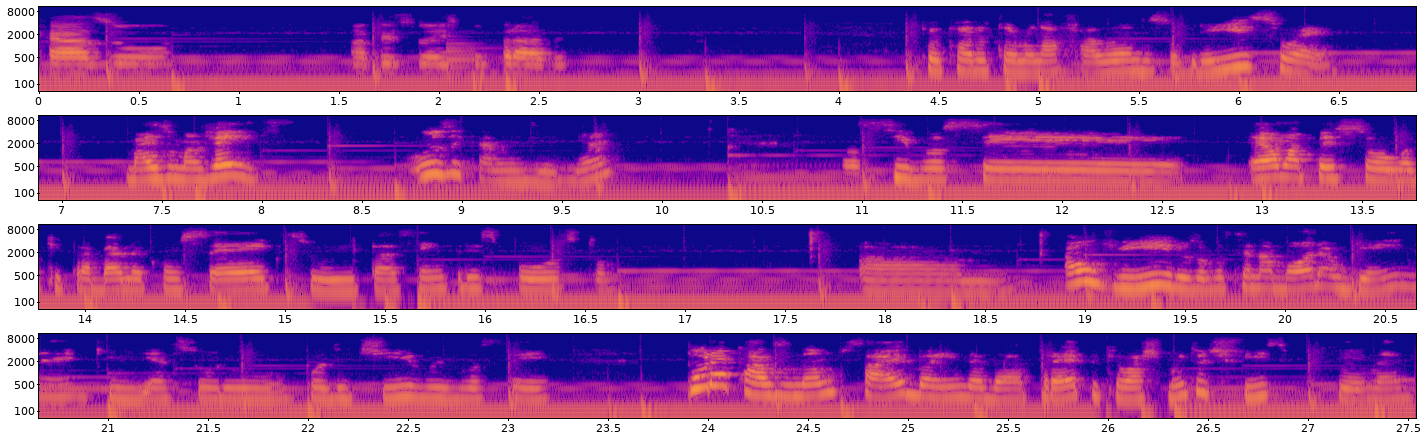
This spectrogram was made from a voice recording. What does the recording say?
caso uma pessoa é estuprada. O que eu quero terminar falando sobre isso é, mais uma vez, use camisinha. Se você é uma pessoa que trabalha com sexo e está sempre exposto a, ao vírus, ou você namora alguém, né, que é soro positivo e você por acaso não saiba ainda da PrEP, que eu acho muito difícil, porque, né?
